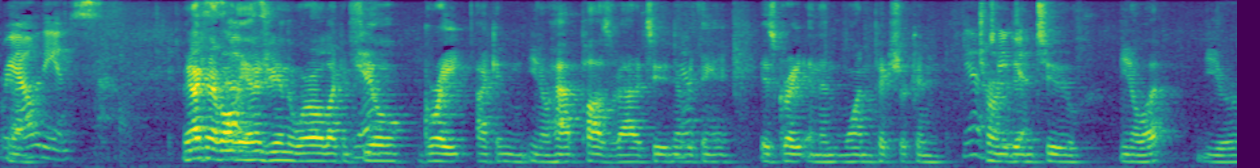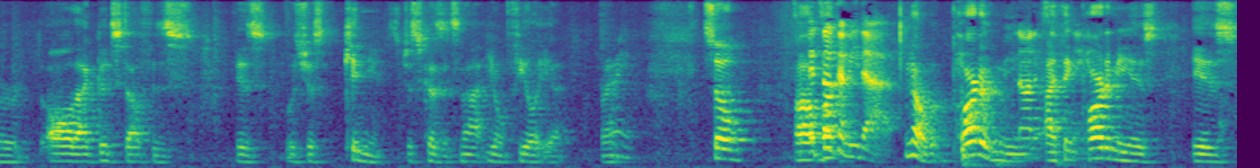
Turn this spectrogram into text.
reality and I mean, I can have all the energy in the world. I can Yeah. feel great. I can, you know, have positive attitude and Yeah. everything is great. And then one picture can yeah, turn change it into, you know what? Your all that good stuff is is was just kidding you. It's just because it's not. You don't feel it yet, right? Right. So, uh, it's but- not gonna be that. no, but part of me, Not I think part of me is is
